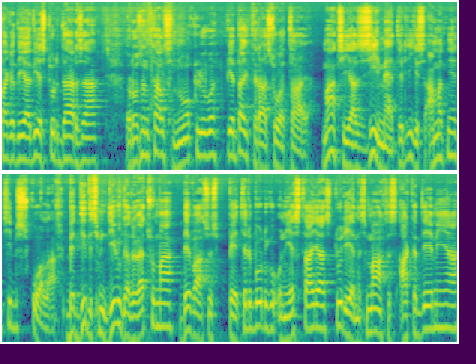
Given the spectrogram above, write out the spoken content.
tagadējā viesturdārzā, Rozentāls nokļuva pie daļkrāsotāja. Mācījās zīmēt Rīgas amatniecības skolā, bet 22 gadu vecumā devās uz Pēterburgu un iestājās turienes mākslas akadēmijā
